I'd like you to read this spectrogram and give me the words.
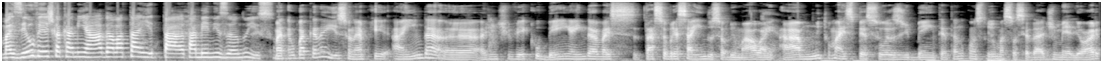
mas eu vejo que a caminhada ela tá, tá, tá amenizando isso. Mas o bacana é isso, né? Porque ainda eh, a gente vê que o bem ainda vai estar sobressaindo sobre o mal. É. Há muito mais pessoas de bem tentando construir uma sociedade melhor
